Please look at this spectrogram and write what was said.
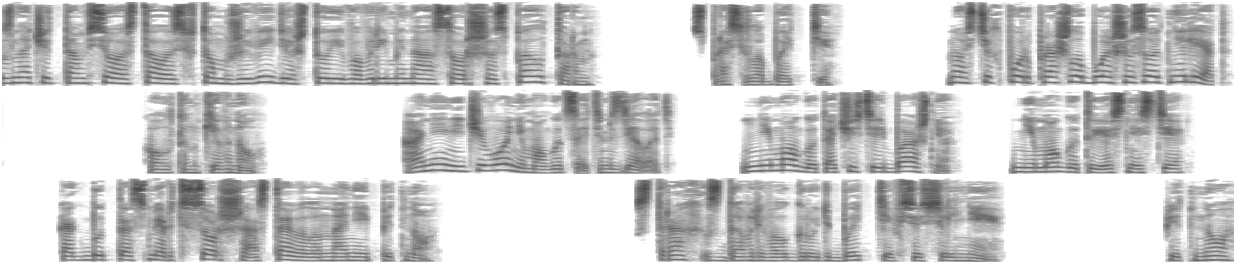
Значит, там все осталось в том же виде, что и во времена Сорши Спелтерн? спросила Бетти. Но с тех пор прошло больше сотни лет. Колтон кивнул. Они ничего не могут с этим сделать. Не могут очистить башню, не могут ее снести. Как будто смерть Сорши оставила на ней пятно. Страх сдавливал грудь Бетти все сильнее. Пятно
